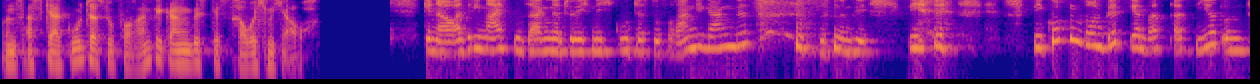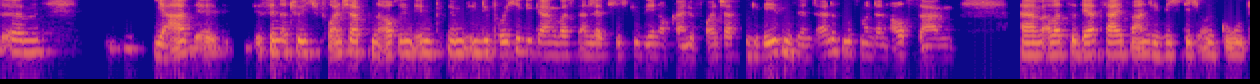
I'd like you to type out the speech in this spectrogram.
und Saskia, gut, dass du vorangegangen bist, jetzt traue ich mich auch. Genau, also die meisten sagen natürlich nicht gut, dass du vorangegangen bist, sondern sie, sie, sie gucken so ein bisschen, was passiert und ähm, ja, äh, es sind natürlich Freundschaften auch in, in, in die Brüche gegangen, was dann letztlich gesehen auch keine Freundschaften gewesen sind. Ja, das muss man dann auch sagen. Ähm, aber zu der Zeit waren die wichtig und gut.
